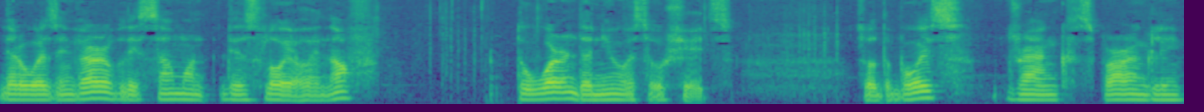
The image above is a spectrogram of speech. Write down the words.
there was invariably someone disloyal enough to warn the new associates. So the boys drank sparingly,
